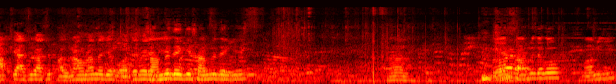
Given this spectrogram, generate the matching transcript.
आपके आशीर्वाद से पल रहा हूँ ना मैं ये बहुत है सामने। देखिए सामने देखिए। हाँ। सामने देखो मामी जी।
